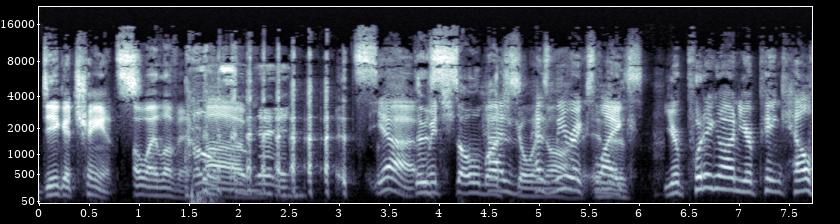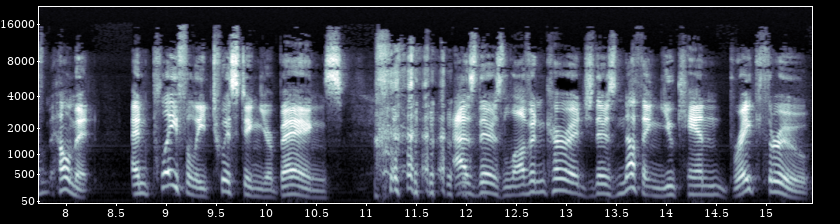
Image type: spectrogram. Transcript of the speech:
"Dig a Chance." Oh, I love it. Oh, Um, it's, yeah, there's which so much has, going has on. lyrics like this. "You're putting on your pink hel- helmet and playfully twisting your bangs." As there's love and courage, there's nothing you can break through.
